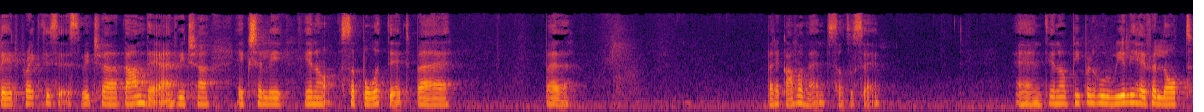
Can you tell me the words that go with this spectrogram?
bad practices which are done there and which are actually, you know, supported by by by the government, so to say. And you know, people who really have a lot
